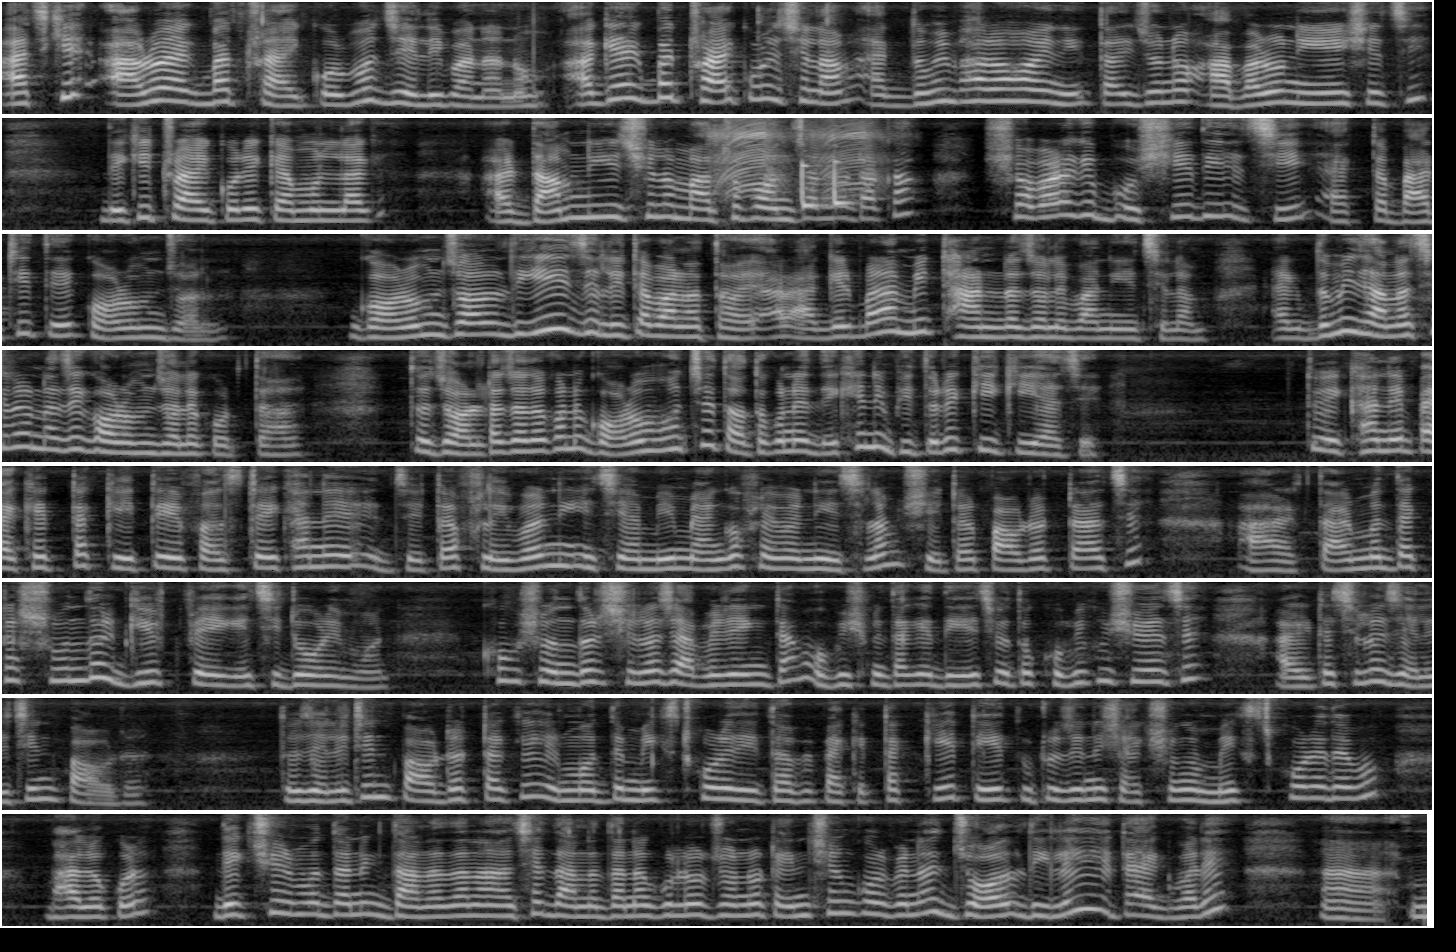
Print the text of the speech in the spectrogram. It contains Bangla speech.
আজকে আরও একবার ট্রাই করব জেলি বানানো। আগে একবার ট্রাই করেছিলাম, একদমই ভালো হয়নি, তাই জন্য আবারও নিয়ে এসেছি। দেখি ট্রাই করে কেমন লাগে। আর দাম নিয়েছিল মাত্র পঞ্চান্ন টাকা। সবার আগে বসিয়ে দিয়েছি একটা বাটিতে গরম জল। গরম জল দিয়েই জেলিটা বানাতে হয়। আর আগের বার আমি ঠান্ডা জলে বানিয়েছিলাম। একদমই জানা ছিল না যে গরম জলে করতে হয়। তো জলটা যতক্ষণে গরম হচ্ছে, ততক্ষণে দেখে নি ভিতরে কি কি আছে। তো এখানে প্যাকেটটা কেটে ফার্স্টে এখানে যেটা ফ্লেভার নিয়েছি, আমি ম্যাঙ্গো ফ্লেভার নিয়েছিলাম, সেটার পাউডারটা আছে। আর তার মধ্যে একটা সুন্দর গিফট পেয়ে গেছি ডোরেমন খুব সুন্দর ছিল চাবি রিংটা, অভিস্মিতাকে দিয়েছি, ও তো খুবই খুশি হয়েছে। আর এটা ছিল জেলিটিন পাউডার তো জেলিটিন পাউডারটাকে এর মধ্যে মিক্সড করে দিতে হবে, প্যাকেটটা কেটে দুটো জিনিস একসঙ্গে মিক্সড করে দেব, ভালো করে। দেখছি এর মধ্যে অনেক দানা দানা আছে, দানা দানাগুলোর জন্য টেনশন করবে না, জল দিলেই এটা একবারে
